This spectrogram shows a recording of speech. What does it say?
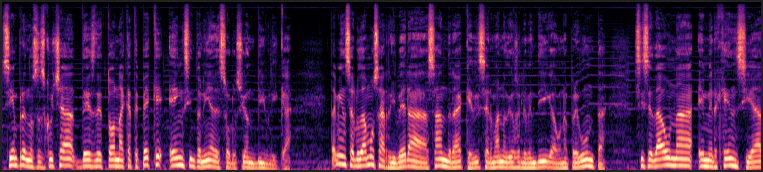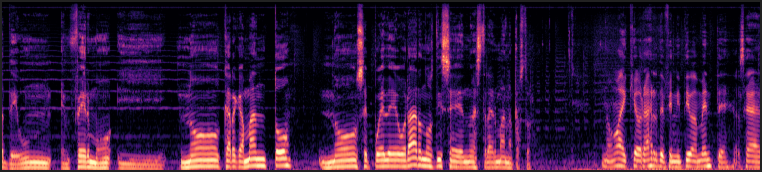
Siempre nos escucha desde Tonacatepeque en sintonía de solución bíblica. También saludamos a Rivera Sandra que dice hermano Dios le bendiga. Una pregunta. Si se da una emergencia de un enfermo y no carga manto, no se puede orar, nos dice nuestra hermana pastor. No, hay que orar definitivamente. O sea,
